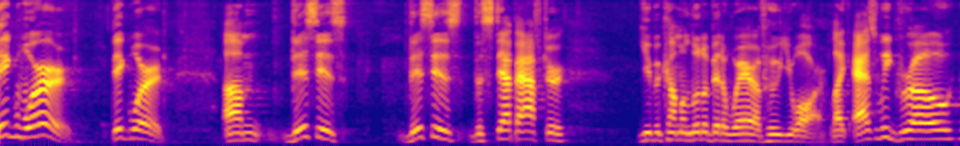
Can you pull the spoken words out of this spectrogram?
Big word. Big word. Um, this, is, this is the step after you become a little bit aware of who you are. Like as we grow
